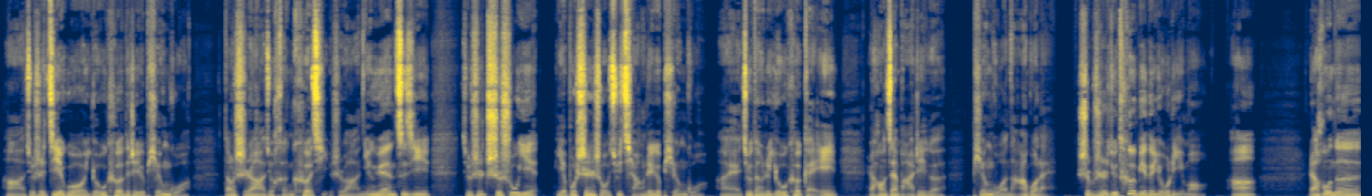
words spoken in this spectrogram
啊，就是接过游客的这个苹果，当时啊就很客气，是吧？宁愿自己就是吃树叶，也不伸手去抢这个苹果，哎，就等着游客给，然后再把这个苹果拿过来。是不是就特别的有礼貌啊？然后呢，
